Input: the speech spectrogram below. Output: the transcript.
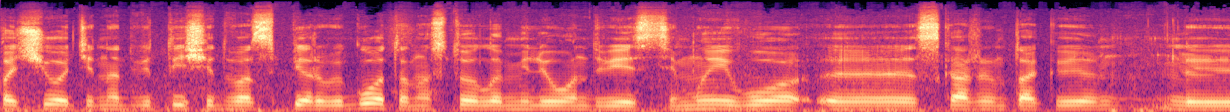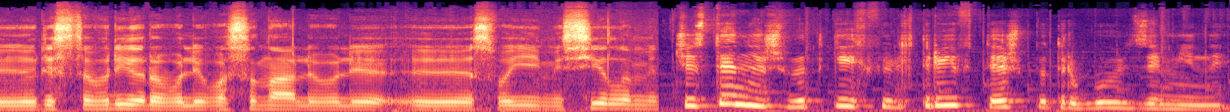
подсчете на 2021 год она стоила миллион двести. Мы его, э, скажем так, э, э, реставрировали, восстанавливали э, своими силами. Частина швидких фільтрів теж потребують заміни.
